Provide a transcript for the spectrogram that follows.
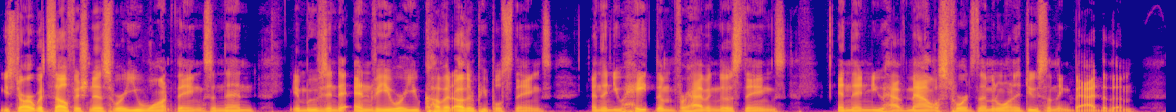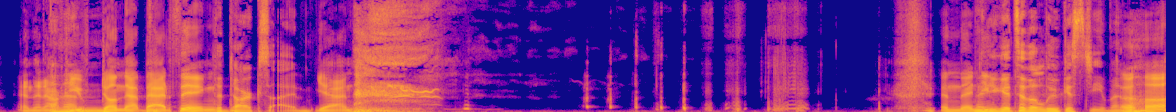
you start with selfishness where you want things, and then it moves into envy where you covet other people's things, and then you hate them for having those things, and then you have malice towards them and want to do something bad to them. And then And after then you've done that bad thing, the dark side. yeah, and and then Then you you get to the Lucas demon. uh huh.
